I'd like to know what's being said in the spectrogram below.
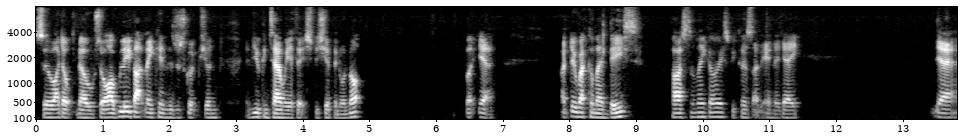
so I don't know. So I'll leave that link in the description if you can tell me if it's for shipping or not. But yeah, I do recommend these personally, guys, because at the end of the day, yeah,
